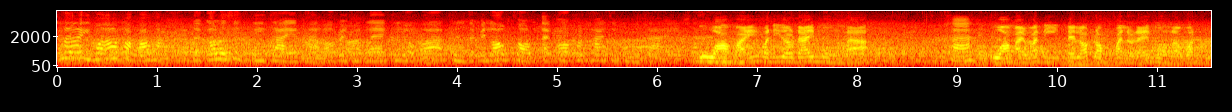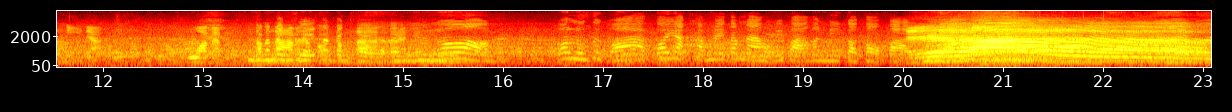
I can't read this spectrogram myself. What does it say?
ใช่เพราะอ้าปากกว้างมากแต่ก็รู้สึกดีใจค่ะว่าเป็นครั้งแรกที่แบบว่าถึงจะเป็นรอบซ้อมแต่ก็ค่อนข้างจะภูมิใจใช่กลัวไหมวันนี้เราได้มงแล้วค่ะกลัวไหมวันนี้ในรอบลองไฟเราได้มงแล้ววันพรุ่งนี้เนี่ยกลัวแบบตำมันเป็นนานเคล็ดซ้อมันเป็นตำนานเคล็ดไหมก็ก็ รู้สึกว่าก็อยากทำให้ตำนานของพี่ฟ้ามันมีต่อต่อๆไปเอ๊ก็ะ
